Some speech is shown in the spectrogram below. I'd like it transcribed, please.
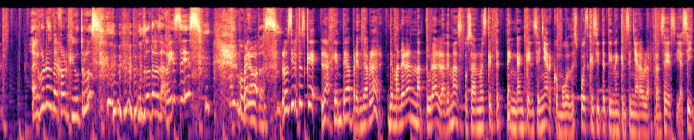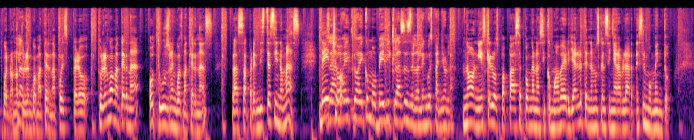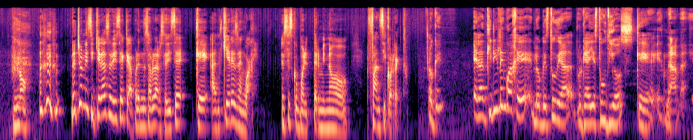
Algunos mejor que otros. Nosotros a veces. Pero lo cierto es que la gente aprende a hablar de manera natural, además. O sea, no es que te tengan que enseñar, como después que sí te tienen que enseñar a hablar francés y así. Bueno, no tu lengua materna, pues, pero tu lengua materna o tus lenguas maternas las aprendiste así nomás. De hecho, no hay, no hay como baby clases de la lengua española. No, ni es que los papás se pongan así como a ver, ya le tenemos que enseñar a hablar. Es el momento. No. De hecho, ni siquiera se dice que aprendes a hablar, se dice que adquieres lenguaje. Ese es como el término fancy correcto. Ok. El adquirir lenguaje, lo que estudia, porque hay estudios que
